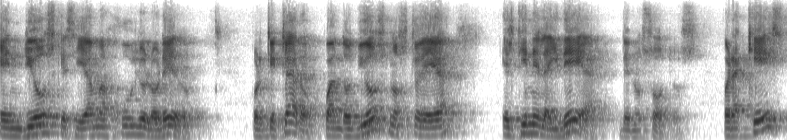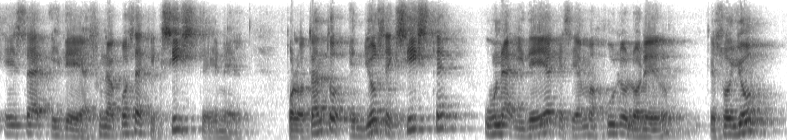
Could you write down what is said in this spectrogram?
en Dios que se llama Julio Loredo. Porque claro, cuando Dios nos crea, Él tiene la idea de nosotros. Ahora, ¿qué es esa idea? Es una cosa que existe en Él. Por lo tanto, en Dios existe una idea que se llama Julio Loredo, que soy yo,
